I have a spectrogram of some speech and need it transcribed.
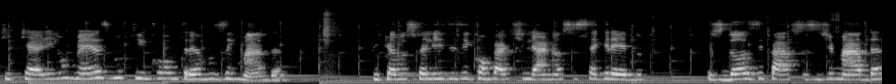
que querem o mesmo que encontramos em Mada. Ficamos felizes em compartilhar nosso segredo, os 12 passos de Mada,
